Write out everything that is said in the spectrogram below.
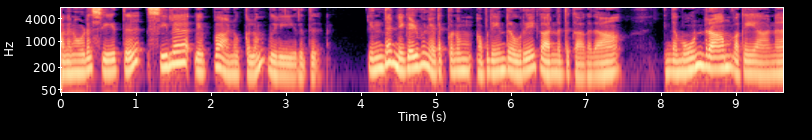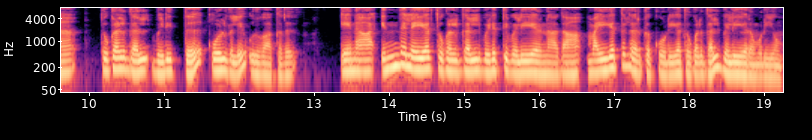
அதனோட சேர்த்து சில வெப்ப அணுக்களும் வெளியேறுது. இந்த நிகழ்வு நடக்கணும் அப்படின்ற ஒரே காரணத்துக்காக தான் இந்த மூன்றாம் வகையான துகள்கள் வெடித்து கோள்களை உருவாக்குது. ஏன்னா இந்த லேயர் துகள்கள் வெடித்து வெளியேறினாதான் மையத்தில் இருக்கக்கூடிய துகள்கள் வெளியேற முடியும்.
